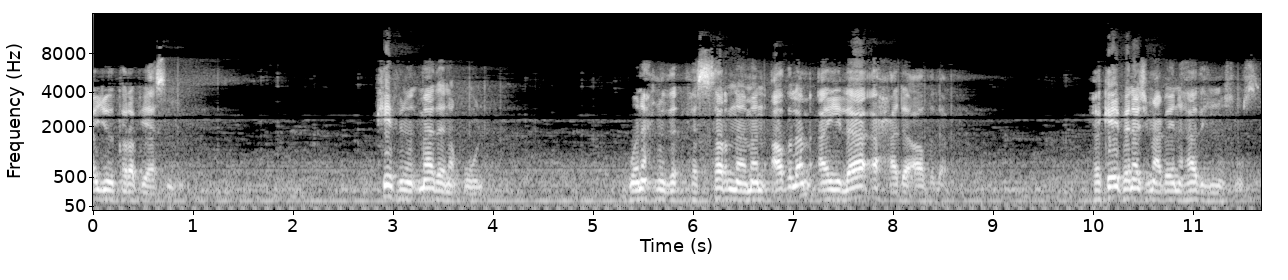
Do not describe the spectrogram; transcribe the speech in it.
أن يذكر في اسمه. كيف ماذا نقول؟ ونحن فسرنا من أظلم أي لا أحد أظلم. فكيف نجمع بين هذه النصوص؟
